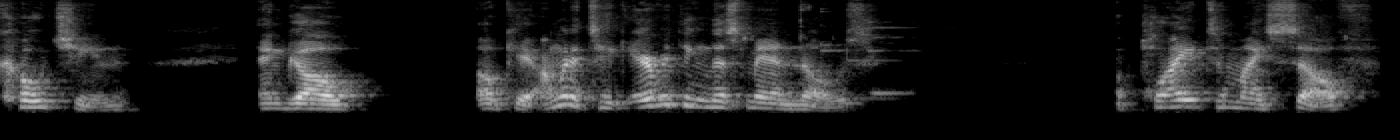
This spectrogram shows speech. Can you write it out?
coaching and go, okay, I'm going to take everything this man knows, apply it to myself,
